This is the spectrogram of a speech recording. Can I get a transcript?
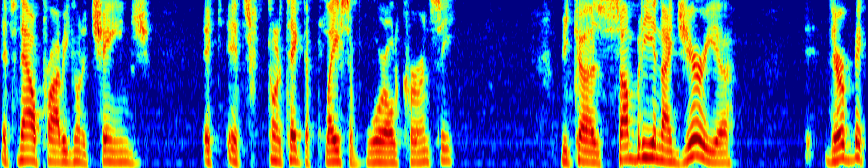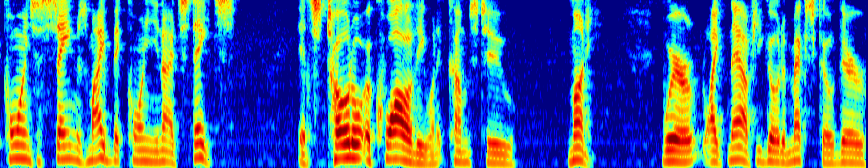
it's now probably going to change. It, it's going to take the place of world currency because somebody in Nigeria, their Bitcoin's the same as my Bitcoin in the United States. It's total equality when it comes to money. Where like now, if you go to Mexico, their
